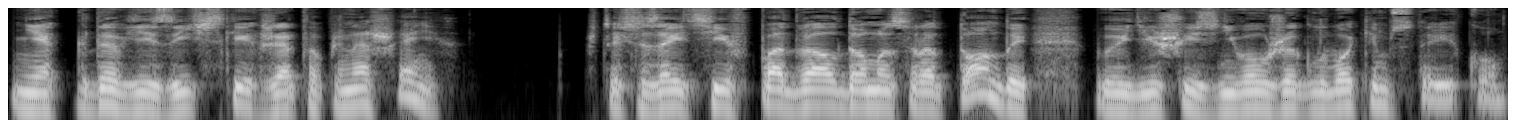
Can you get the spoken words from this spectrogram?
некогда в языческих жертвоприношениях, что если зайти в подвал дома с ротондой, выйдешь из него уже глубоким стариком.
